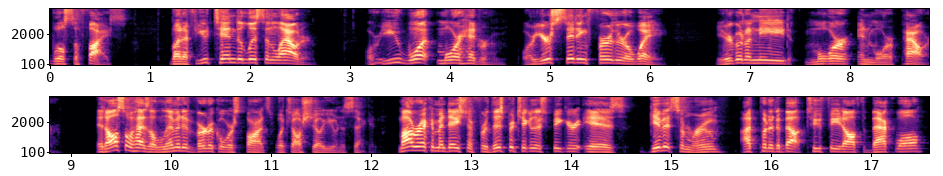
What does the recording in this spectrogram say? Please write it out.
will suffice. But if you tend to listen louder, or you want more headroom, or you're sitting further away, you're going to need more and more power. It also has a limited vertical response, which I'll show you in a second. My recommendation for this particular speaker is give it some room. I'd put it about two feet off the back wall.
